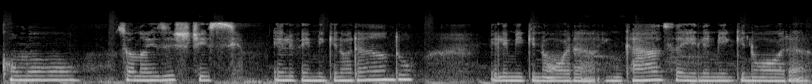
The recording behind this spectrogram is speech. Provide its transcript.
como se eu não existisse. Ele vem me ignorando, ele me ignora em casa, ele me ignora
